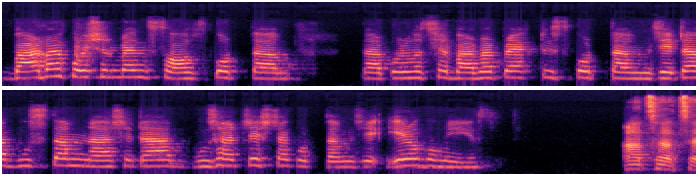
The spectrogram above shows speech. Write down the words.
বারবার কোয়েশ্চেন ব্যাংক সলভ করতাম। তারপরে হচ্ছে বারবার প্র্যাকটিস করতাম যেটা বুঝতাম না সেটা বুঝার চেষ্টা করতাম যে এরকমই আচ্ছা আচ্ছা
